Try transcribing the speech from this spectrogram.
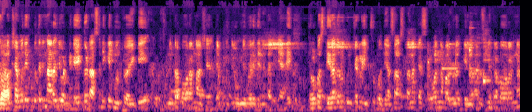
पक्षामध्ये कुठेतरी नाराजी वाटते का? एक गट असं देखील म्हणतोय की सुनीता पवारांना अशा त्या पद्धतीने उमेदवारी देण्यात आलेली आहे. जवळपास तेरा जण तुमच्याकडे इच्छुक होते. असं असताना त्या सर्वांना बाजूला केलं आणि सुमित्रा पवारांना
